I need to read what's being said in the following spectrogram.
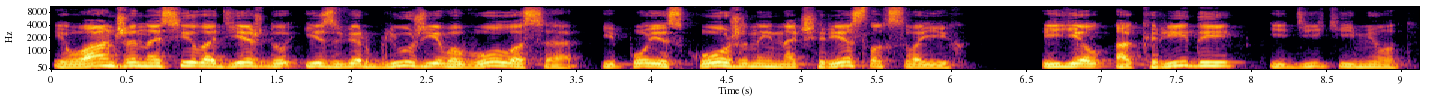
Иоанн же носил одежду из верблюжьего волоса и пояс кожаный на чреслах своих, и ел акриды и дикий мед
